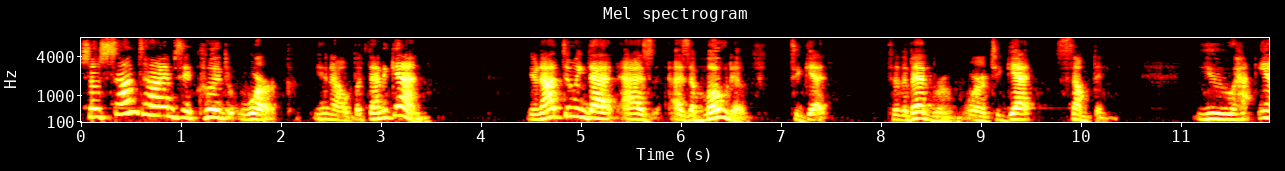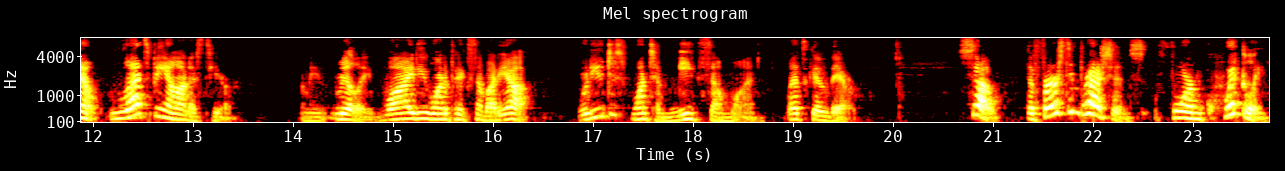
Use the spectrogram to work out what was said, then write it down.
So sometimes it could work, you know, but then again, you're not doing that as as a motive to get to the bedroom or to get something. You ha- you know, let's be honest here. I mean, really, why do you want to pick somebody up? Or do you just want to meet someone? Let's go there. So, the first impressions form quickly,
